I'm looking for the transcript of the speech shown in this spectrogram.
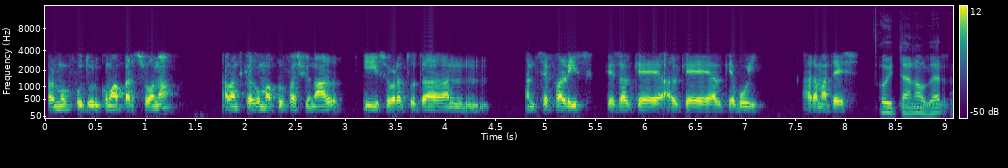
pel meu futur com a persona, abans que com a professional, i sobretot en, en ser feliç, que és el que, el que, el que vull ara mateix. Oh, i tant, Albert.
